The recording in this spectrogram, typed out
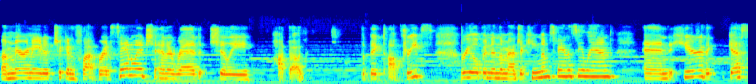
a marinated chicken flatbread sandwich, and a red chili hot dog. The big top treats reopened in the Magic Kingdom's Fantasyland. And here the guests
